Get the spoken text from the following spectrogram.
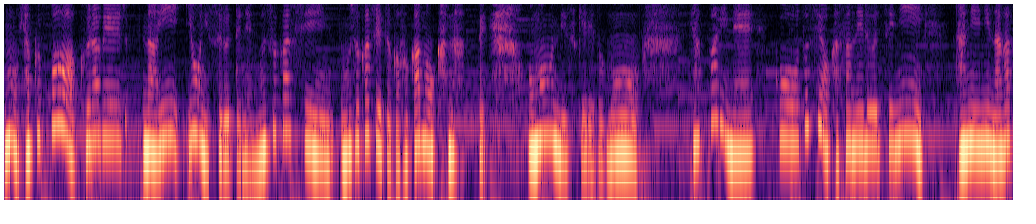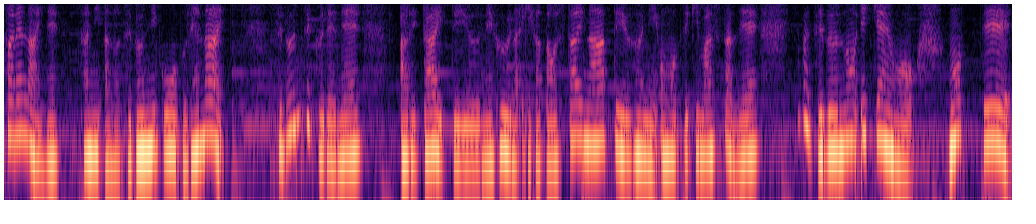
もう100%比べないようにするってね難しい難しいというか不可能かなって 思うんですけれどもやっぱりねこう年を重ねるうちに他人に流されないね他人あの自分にこうぶれない自分軸でねありたいっていうね風な生き方をしたいなっていう風に思ってきましたね。やっぱ自分の意見を持って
